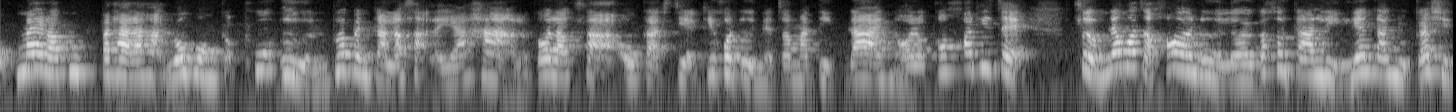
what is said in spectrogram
6 ไม่รับประทานอาหารร่วมวงกับผู้อื่น เพื่อเป็นการรักษาระยะห่างแล้วก็รักษาโอกาสเสี่ยงที่คนอื่นเนี่ยจะมาติดได้เนาะแล้วก็ข้อที่ 7 เสริมเนื่องมาจากข้ออื่นๆเลย ก็คือการหลีกเลี่ยงการอยู่ใกล้ชิด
